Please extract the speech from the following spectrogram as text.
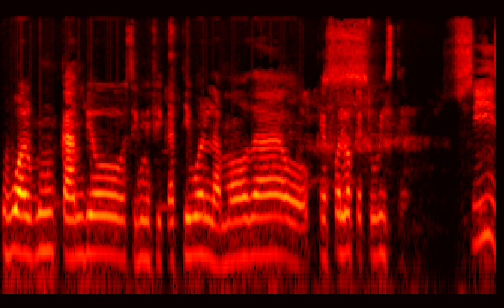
¿Hubo algún cambio significativo en la moda o qué fue lo que tuviste? Sí,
